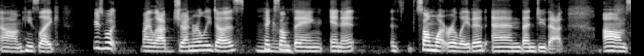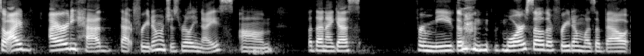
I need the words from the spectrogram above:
Um, he's like, here's what my lab generally does. Pick something in it, somewhat related, and then do that. Um, so I I already had that freedom, which is really nice. Um, but then I guess for me, the more so the freedom was about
